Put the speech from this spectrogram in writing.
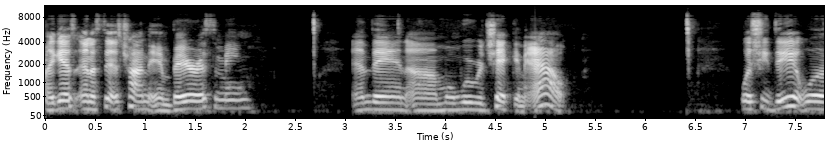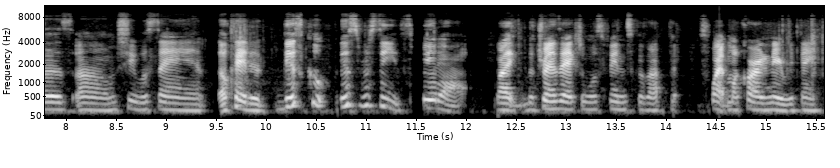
I guess in a sense trying to embarrass me. And then um, when we were checking out, what she did was um, she was saying, okay, the, this this receipt spit out like the transaction was finished because I swiped my card and everything.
